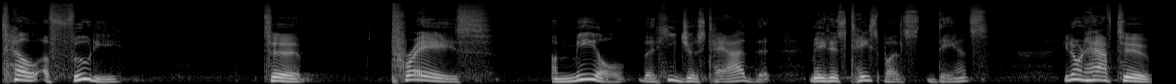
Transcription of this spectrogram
tell a foodie to praise a meal that he just had that made his taste buds dance. You don't have to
